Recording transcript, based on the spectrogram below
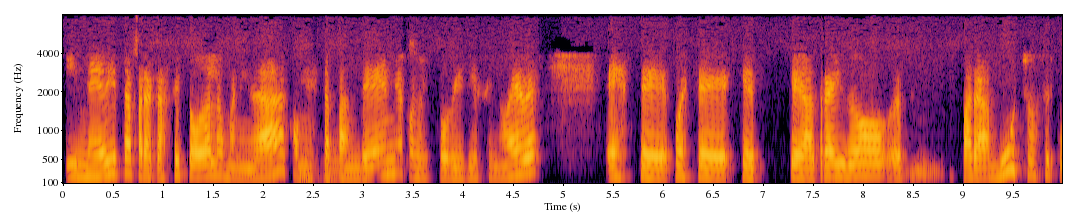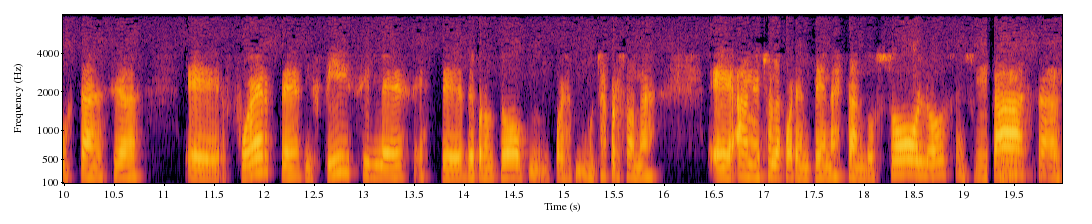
inédita para casi toda la humanidad, con esta pandemia, con el COVID-19, este, pues que, que, que ha traído eh, para muchas circunstancias eh, fuertes, difíciles, este, de pronto pues muchas personas eh, han hecho la cuarentena estando solos en sus casas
